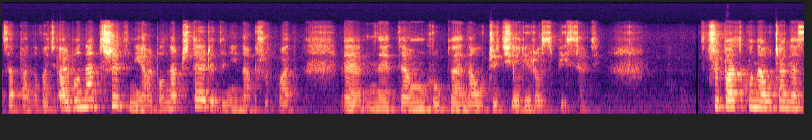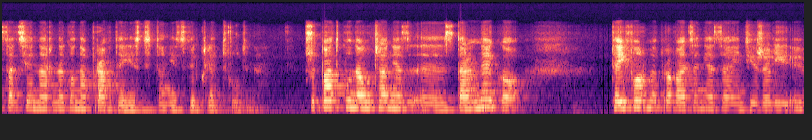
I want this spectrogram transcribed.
zapanować, albo na trzy dni, albo na cztery dni na przykład e, tę grupę nauczycieli rozpisać. W przypadku nauczania stacjonarnego naprawdę jest to niezwykle trudne. W przypadku nauczania e, zdalnego, tej formy prowadzenia zajęć, jeżeli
